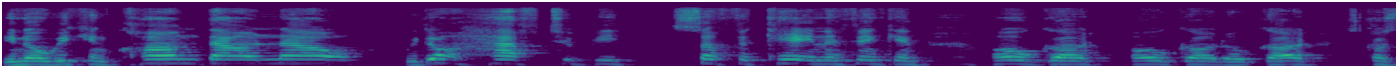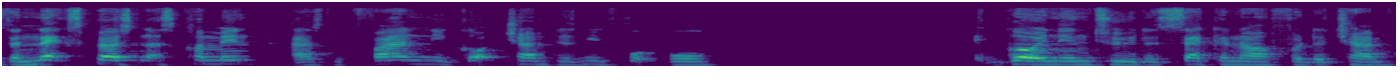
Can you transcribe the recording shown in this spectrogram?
You know, we can calm down now. We don't have to be suffocating and thinking, oh God, oh God, oh God. It's because the next person that's coming has finally got Champions League football going into the second half of the champ,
